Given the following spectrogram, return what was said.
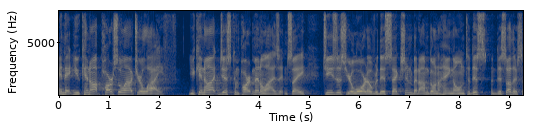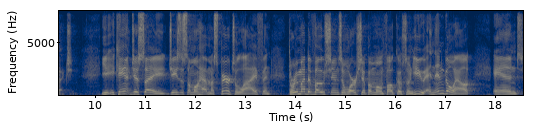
and that you cannot parcel out your life. You cannot just compartmentalize it and say, Jesus, you're Lord over this section, but I'm going to hang on to this, this other section. You, you can't just say, Jesus, I'm going to have my spiritual life, and through my devotions and worship, I'm going to focus on you, and then go out and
